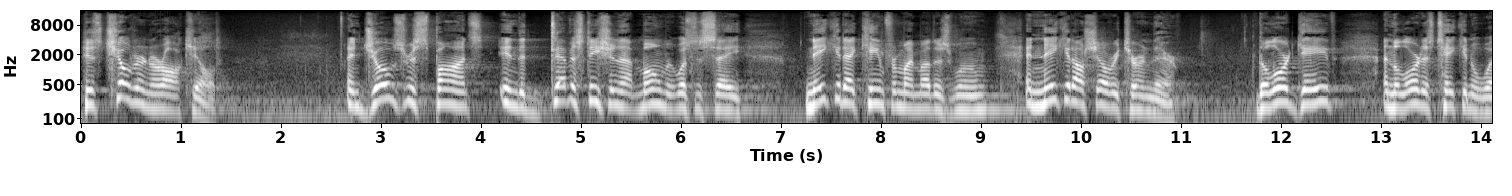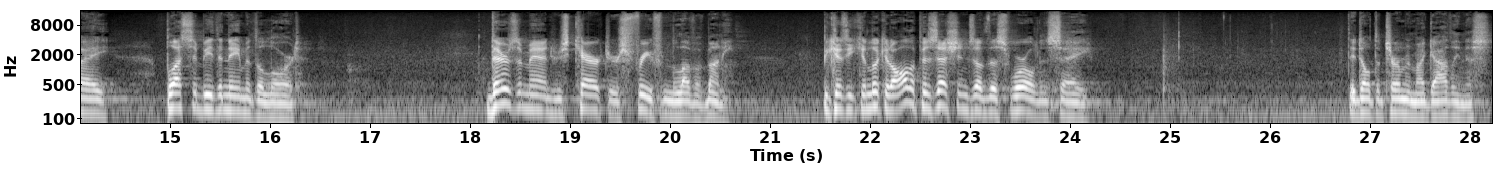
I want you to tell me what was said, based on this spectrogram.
his children are all killed. And Job's response in the devastation of that moment was to say, Naked I came from my mother's womb, and naked I shall return there. The Lord gave, and the Lord has taken away. Blessed be the name of the Lord. There's a man whose character is free from the love of money because he can look at all the possessions of this world and say, they don't determine my godliness.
